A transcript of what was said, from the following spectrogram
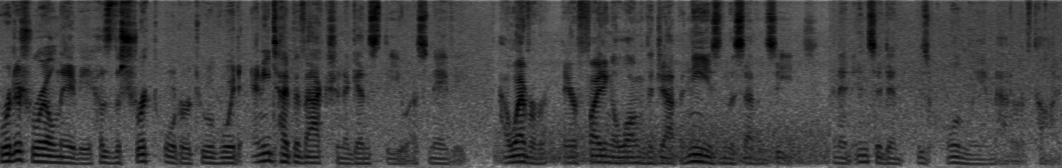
British Royal Navy has the strict order to avoid any type of action against the US Navy. However, they are fighting along the Japanese in the Seven Seas, and an incident is only a matter of time.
